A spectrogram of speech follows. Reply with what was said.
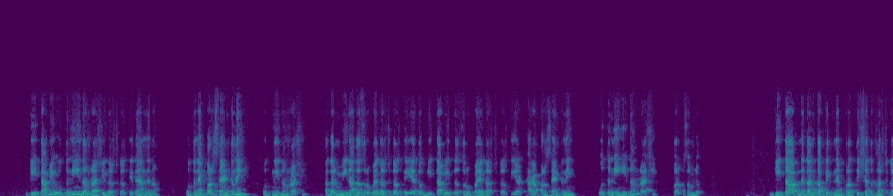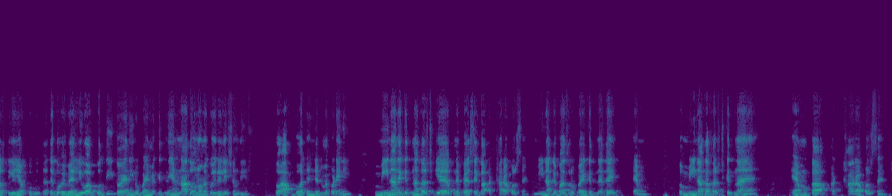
गीता भी उतनी धनराशि खर्च करती है, ध्यान देना। उतने परसेंट नहीं, उतनी धनराशि। अगर मीना दस रुपए खर्च करती है तो गीता भी दस रुपए खर्च करती है। अठारह परसेंट नहीं, उतनी ही धनराशि। फ़र्क समझो। गीता अपने धन का कितने प्रतिशत खर्च करती है, ये आपको पूछा है। देखो भाई वैल्यू आपको दी तो है नहीं, रुपए में कितनी है, ना दोनों में कोई रिलेशन दी है। तो आप बहुत झंझट में पड़े नहीं। मीना ने कितना खर्च किया है अपने पैसे का? 18 परसेंट। मीना के पास रुपए कितने थे? एम तो मीना का खर्च कितना है? एम का 18 परसेंट।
